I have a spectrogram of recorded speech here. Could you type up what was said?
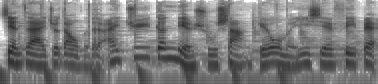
现在就到我们的 IG 跟脸书上给我们一些 feedback。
